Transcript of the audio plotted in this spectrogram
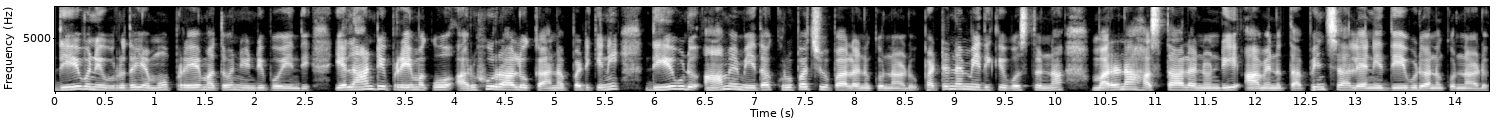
దేవుని హృదయము ప్రేమతో నిండిపోయింది. ఎలాంటి ప్రేమకు అర్హురాలు కానప్పటికీ దేవుడు ఆమె మీద కృప చూపాలనుకున్నాడు. పట్టణ మీదికి వస్తున్న మరణ హస్తాల నుండి ఆమెను తప్పించాలి అని దేవుడు అనుకున్నాడు.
